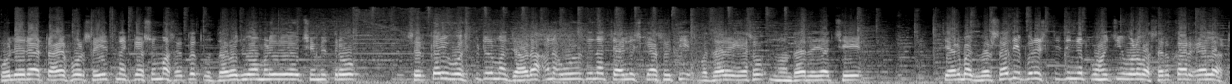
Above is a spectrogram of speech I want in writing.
કોલેરા, ટાઇફોઇડ સહિતના કેસોમાં સતત વધારો જોવા મળી રહ્યો છે મિત્રો. સરકારી હોસ્પિટલમાં ઝાડા અને ઉલટીના ચાલીસ કેસોથી વધારે કેસો નોંધાઈ રહ્યા છે. ત્યારબાદ વરસાદી પરિસ્થિતિને પહોંચી વળવા સરકાર એલર્ટ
